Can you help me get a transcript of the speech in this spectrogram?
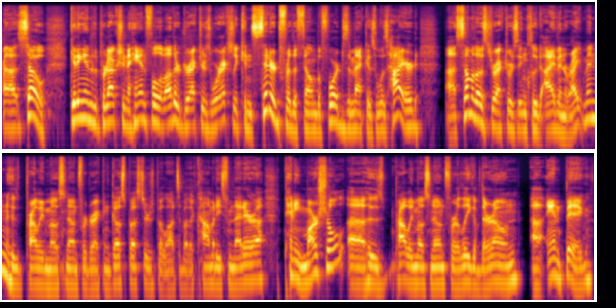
Uh, so, getting into the production, a handful of other directors were actually considered for the film before Zemeckis was hired. Uh, some of those directors include Ivan Reitman, who's probably most known for directing Ghostbusters, but lots of other comedies from that era. Penny Marshall, uh, who's probably most known for A League of Their Own uh, and Big,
